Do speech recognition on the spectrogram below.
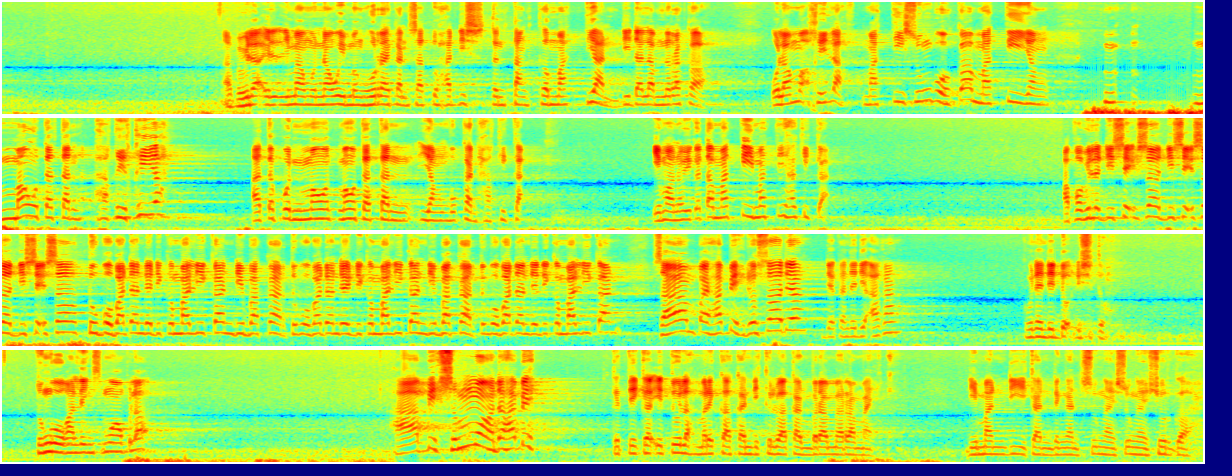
apabila Imam Nawawi menghuraikan satu hadis tentang kematian di dalam neraka ulama khilaf mati sungguh ke mati yang mautatan hakikiyah ataupun maut mautatan yang bukan hakikat. Imam Nawawi kata mati mati hakikat. Apabila diseksa diseksa diseksa tubuh badan dia dikembalikan dibakar. Tubuh badan dia dikembalikan dibakar. Tubuh badan dia dikembalikan. Sampai habis dosa dia dia akan jadi arang. Kemudian dia duduk di situ. Tunggu orang lain semua pula. Habis semua dah habis Ketika itulah mereka akan dikeluarkan beramai-ramai Dimandikan dengan sungai-sungai syurga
